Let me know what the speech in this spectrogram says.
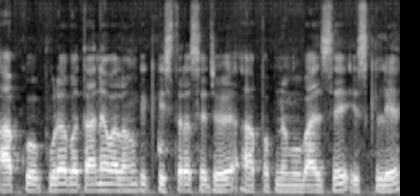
आपको पूरा बताने वाला हूँ कि किस तरह से जो है आप अपने मोबाइल से इसके लिए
